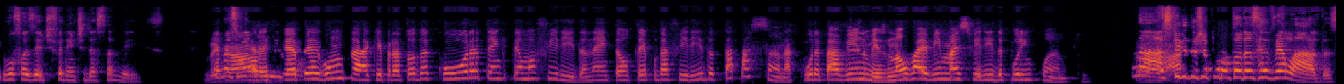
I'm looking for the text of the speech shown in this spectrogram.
e vou fazer diferente dessa vez. É, Legal. É, eu queria perguntar que para toda cura tem que ter uma ferida, né? Então o tempo da ferida tá passando, a cura tá vindo mesmo, não vai vir mais ferida por enquanto. Não, as feridas já foram todas reveladas.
